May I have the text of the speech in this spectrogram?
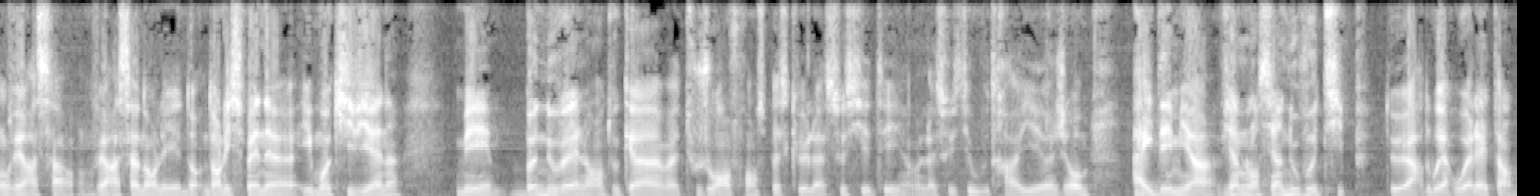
on verra ça, on verra ça dans les, dans, dans les semaines euh, et mois qui viennent. Mais bonne nouvelle, en tout cas, bah, toujours en France, parce que la société, la société où vous travaillez, euh, Jérôme, Idemia, vient de lancer un nouveau type de hardware wallet. Hein.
